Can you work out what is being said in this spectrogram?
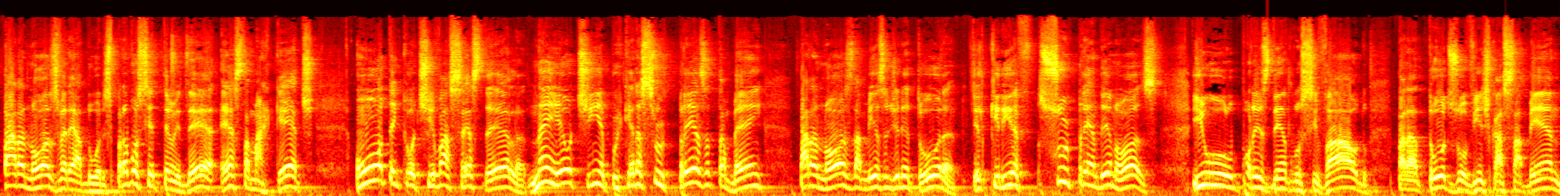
para nós vereadores. Para você ter uma ideia, esta marquete, ontem que eu tive acesso dela, nem eu tinha, porque era surpresa também para nós da mesa diretora. Ele queria surpreender nós. E o presidente Lucivaldo, para todos os ouvintes ficar sabendo,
